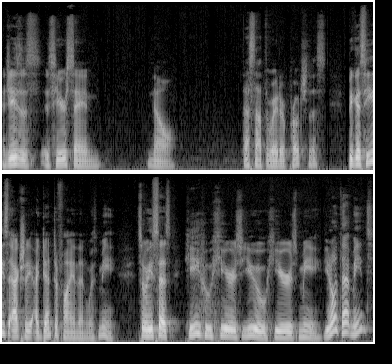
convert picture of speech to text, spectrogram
And Jesus is here saying, no, that's not the way to approach this. Because he's actually identifying then with me. So he says, He who hears you hears me. You know what that means?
